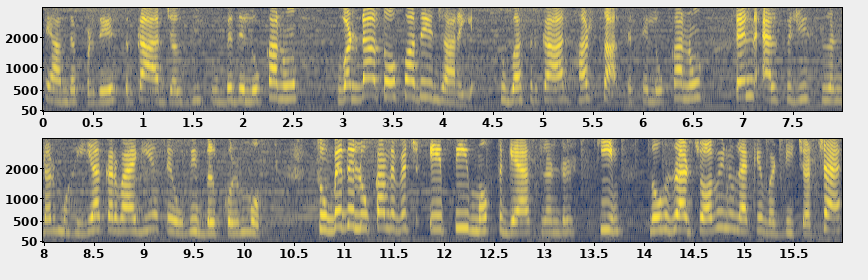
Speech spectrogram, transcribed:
ਤੇ ਆਂਧਰ ਪ੍ਰਦੇਸ਼ ਸਰਕਾਰ ਜਲਦੀ ਸੂਬੇ ਦੇ ਲੋਕਾਂ ਨੂੰ ਵੱਡਾ ਤੋਹਫਾ ਦੇਣ ਜਾ ਰਹੀ ਹੈ। ਸੂਬਾ ਸਰਕਾਰ ਹਰ ਸਾਲ ਇੱਥੇ ਲੋਕਾਂ ਨੂੰ ਤਿੰਨ ਐਲਪੀਜੀ ਸਿਲੰਡਰ ਮੁਹੱਈਆ ਕਰਵਾਏਗੀ ਅਤੇ ਉਹ ਵੀ ਬਿਲਕੁਲ ਮੁਫਤ। ਸੂਬੇ ਦੇ ਲੋਕਾਂ ਦੇ ਵਿੱਚ ਏਪੀ ਮੁਫਤ ਗੈਸ ਸਿਲੰਡਰ ਸਕੀਮ 2024 ਨੂੰ ਲੈ ਕੇ ਵੱਡੀ ਚਰਚਾ ਹੈ।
